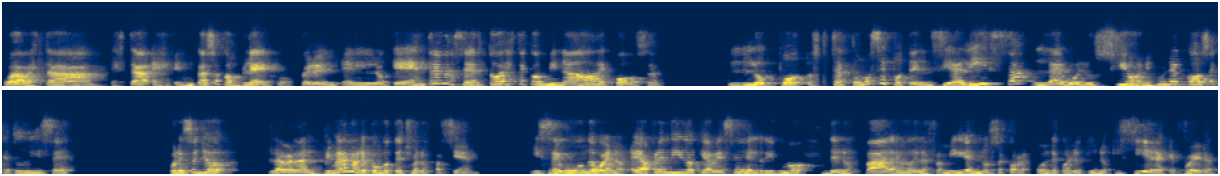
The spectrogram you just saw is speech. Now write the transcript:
wow, está, está, es, un caso complejo, pero en, en, lo que entran a hacer todo este combinado de cosas, lo, o sea, cómo se potencializa la evolución. Es una cosa que tú dices, por eso yo, la verdad, primero no le pongo techo a los pacientes. Y segundo, bueno, he aprendido que a veces el ritmo de los padres o de las familias no se corresponde con lo que uno quisiera que fuera.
